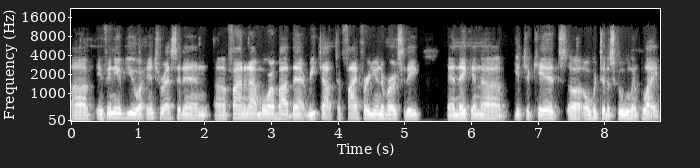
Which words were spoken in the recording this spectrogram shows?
uh, if any of you are interested in uh, finding out more about that, reach out to Pfeiffer University, and they can uh, get your kids over to the school and play.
